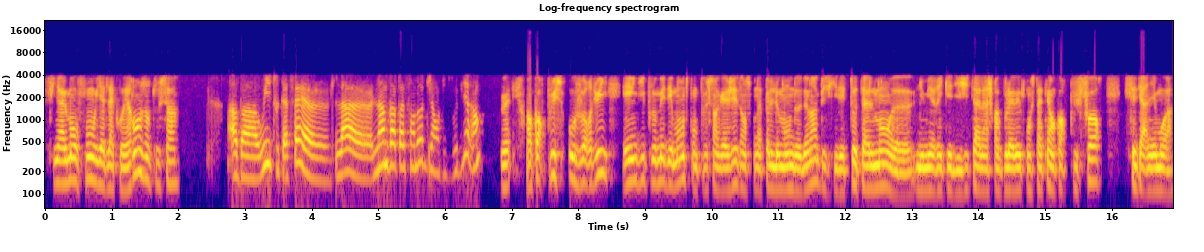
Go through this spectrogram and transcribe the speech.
Finalement, au fond, il y a de la cohérence dans tout ça. Ah bah oui, tout à fait. Là, l'un ne va pas sans l'autre, j'ai envie de vous dire. Hein. Encore plus aujourd'hui, et une diplômée démontre qu'on peut s'engager dans ce qu'on appelle le monde de demain, puisqu'il est totalement euh, numérique et digital. hein. Je crois que vous l'avez constaté encore plus fort ces derniers mois.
